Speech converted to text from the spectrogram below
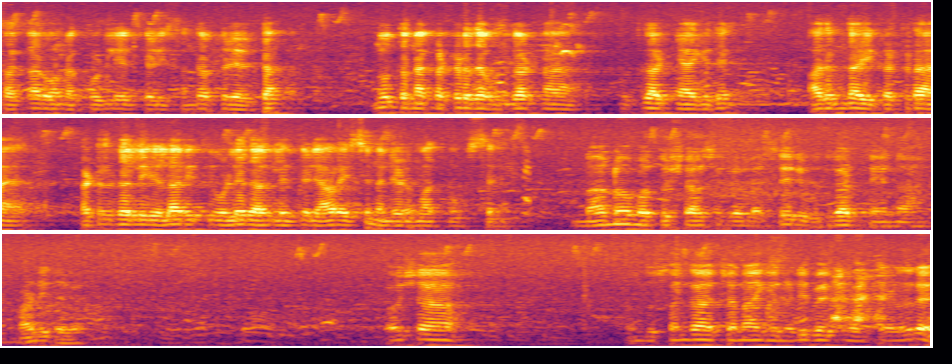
ಸಹಕಾರವನ್ನು ಕೊಡಲಿ ಅಂತೇಳಿ ಹೇಳಿ ಸಂದರ್ಭದಲ್ಲಿ ಹೇಳ್ತಾ, ನೂತನ ಕಟ್ಟಡದ ಉದ್ಘಾಟನಾ, ಉದ್ಘಾಟನೆ ಆಗಿದೆ. ಆದ್ದರಿಂದ ಈ ಕಟ್ಟಡ, ಕಟ್ಟಡದಲ್ಲಿ ಎಲ್ಲ ರೀತಿ ಒಳ್ಳೆಯದಾಗಲಿ ಅಂತೇಳಿ ಆರೈಸಿ ನನ್ನ ಎರಡು ಮಾತು ಮುಗಿಸ್ತೇನೆ. ನಾನು ಮತ್ತು ಶಾಸಕರೆಲ್ಲ ಸೇರಿ ಉದ್ಘಾಟನೆಯನ್ನು ಮಾಡಿದ್ದೇವೆ. ಬಹುಶಃ ಒಂದು ಸಂಘ ಚೆನ್ನಾಗಿ ನಡಿಬೇಕು ಅಂತ ಹೇಳಿದ್ರೆ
